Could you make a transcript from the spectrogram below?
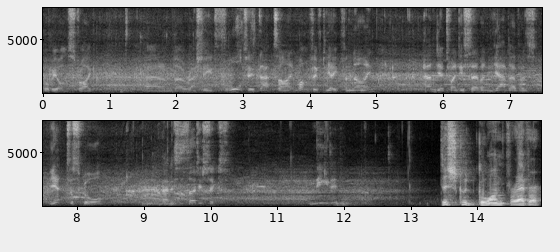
will be on strike. And uh, Rashid thwarted that time, 158 for 9. Pandya 27. Yadav has yet to score. And it's 36 needed. This could go on forever,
